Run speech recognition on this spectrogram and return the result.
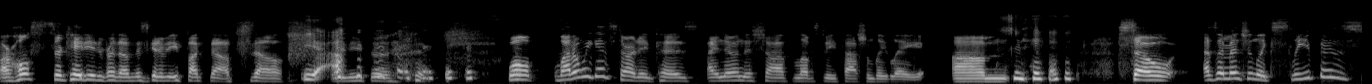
our whole circadian rhythm is gonna be fucked up. So Yeah. we need to Well, why don't we get started? Because I know Nishat loves to be fashionably late. Um, so as I mentioned, like sleep is,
